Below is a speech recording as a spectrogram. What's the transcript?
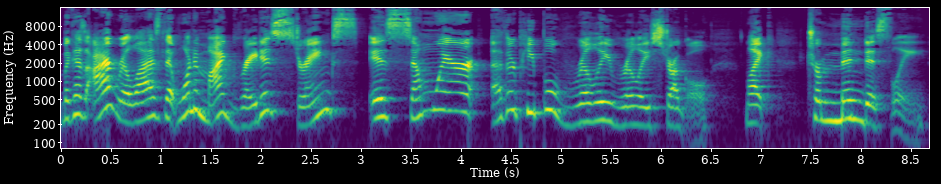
Because I realized that one of my greatest strengths is somewhere other people really, really struggle, like tremendously.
